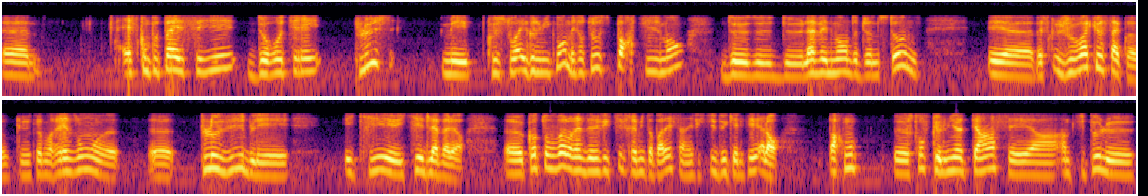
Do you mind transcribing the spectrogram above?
Euh, Est-ce qu'on peut pas essayer de retirer plus, mais que ce soit économiquement, mais surtout sportivement, de, de, de l'avènement de John Stones et euh, parce que je vois que ça quoi, que, comme raison euh, euh, plausible et, et qui est qui est de la valeur. Quand on voit le reste de l'effectif, Rémi t'en parlait, c'est un effectif de qualité. Alors, par contre, je trouve que le milieu de terrain c'est un, un, petit peu le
